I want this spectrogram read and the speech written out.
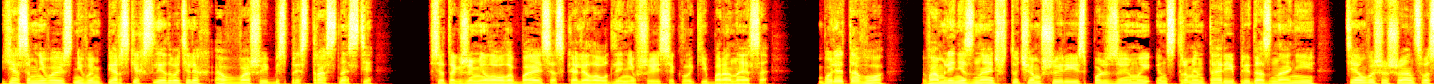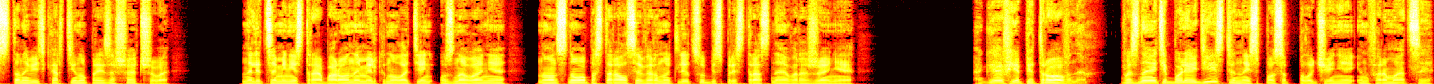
я сомневаюсь не в имперских следователях, а в вашей беспристрастности». Все так же мило улыбаясь, оскалила удлинившиеся клыки баронесса. «Более того, вам ли не знать, что чем шире используемый инструментарий при дознании, тем выше шанс восстановить картину произошедшего?» На лице министра обороны мелькнула тень узнавания, но он снова постарался вернуть лицу беспристрастное выражение. «Агафья Петровна, вы знаете более действенный способ получения информации?»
